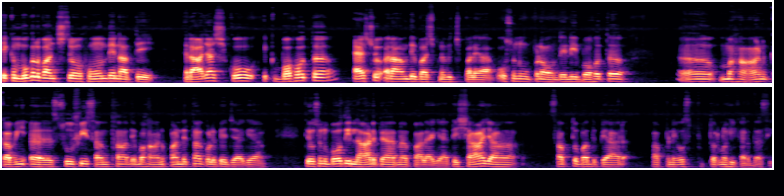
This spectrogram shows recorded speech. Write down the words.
ਇੱਕ ਮੁਗਲ ਵੰਸ਼ ਤੋਂ ਹੋਣ ਦੇ ਨਾਤੇ ਰਾਜਾ ਸ਼ਕੋ ਇੱਕ ਬਹੁਤ ਐਸ਼ੋ ਆਰਾਮ ਦੇ ਬਚਪਨ ਵਿੱਚ ਪਲਿਆ। ਉਸ ਨੂੰ ਪੜਾਉਣ ਦੇ ਲਈ ਬਹੁਤ ਮਹਾਨ ਕਵੀ ਸੂਫੀ ਸੰਤਾਂ ਤੇ ਮਹਾਨ ਪੰਡਿਤਾਂ ਕੋਲ ਭੇਜਿਆ ਗਿਆ ਤੇ ਉਸ ਨੂੰ ਬਹੁਤ ਹੀ ਲਾਡ ਪਿਆਰ ਨਾਲ ਪਾਲਿਆ ਗਿਆ ਤੇ ਸ਼ਾਹਜਹਾਂ ਸਭ ਤੋਂ ਵੱਧ ਪਿਆਰ ਆਪਣੇ ਉਸ ਪੁੱਤਰ ਨੂੰ ਹੀ ਕਰਦਾ ਸੀ।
